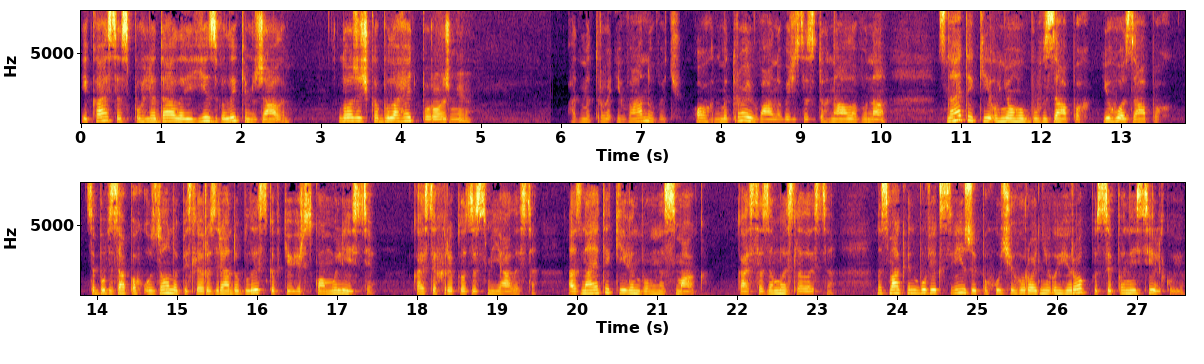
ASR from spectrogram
і Кася споглядала її з великим жалем. Ложечка була геть порожньою. А Дмитро Іванович, ох, Дмитро Іванович, застогнала вона. Знаєте, який у нього був запах, його запах. Це був запах озону після розряду блискавки в гірському лісі. Кася хрипло засміялася. А знаєте, який він був на смак? Кася замислилася. На смак він був як свіжий, пахучий городній огірок, посипаний сількою.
